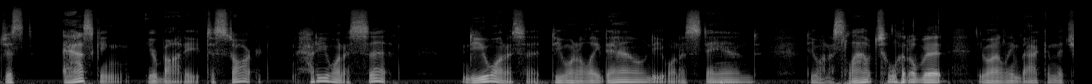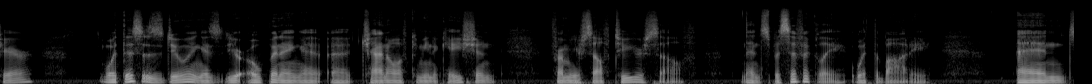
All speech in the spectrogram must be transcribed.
just asking your body to start how do you want to sit? Do you want to sit? Do you want to lay down? Do you want to stand? Do you want to slouch a little bit? Do you want to lean back in the chair? What this is doing is you're opening a, a channel of communication from yourself to yourself, and specifically with the body. And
